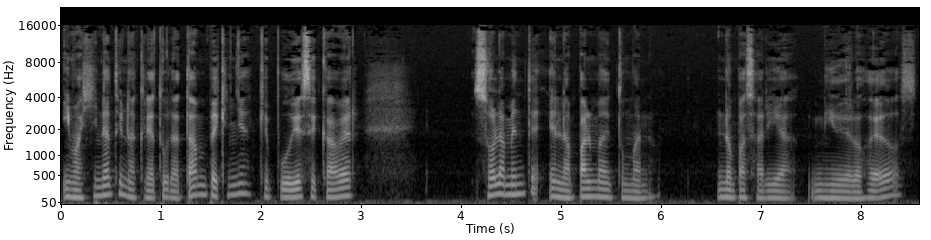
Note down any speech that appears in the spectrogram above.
imagínate una criatura tan pequeña que pudiese caber solamente en la palma de tu mano. No pasaría ni de los dedos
